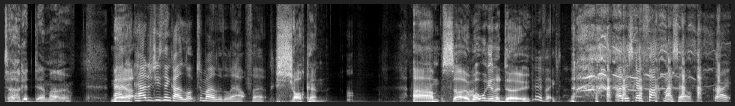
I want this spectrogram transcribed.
target demo. How, Now, did, how did you think I looked in my little outfit? shocking. Um, so what we're gonna do? Perfect. I just go fuck myself. Great.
